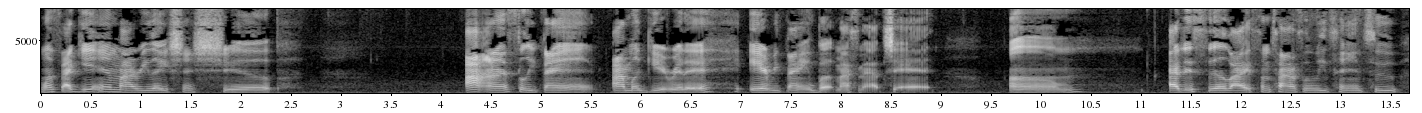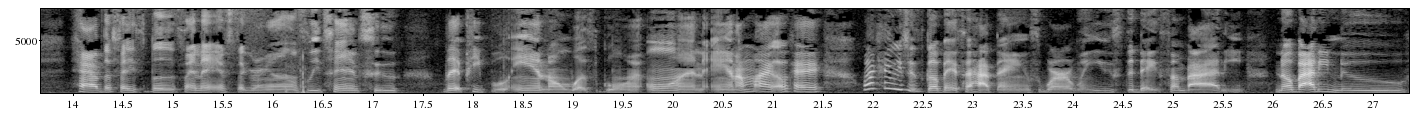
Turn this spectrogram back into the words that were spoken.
once I get in my relationship, I honestly think I'm gonna get rid of everything but my Snapchat. Um, I just feel like sometimes when we tend to have the Facebooks and the Instagrams, we tend to let people in on what's going on. And I'm like, okay, why can't we just go back to how things were when you used to date somebody? Nobody knew.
